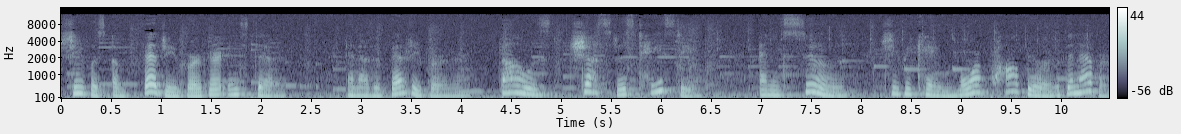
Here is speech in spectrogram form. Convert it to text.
she was a veggie burger instead. And as a veggie burger, Bella was just as tasty. And soon, she became more popular than ever.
